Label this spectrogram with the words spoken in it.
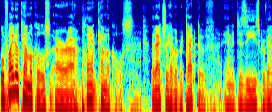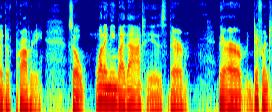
Well, phytochemicals are uh, plant chemicals that actually have a protective and a disease preventative property. So, what I mean by that is there there are different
